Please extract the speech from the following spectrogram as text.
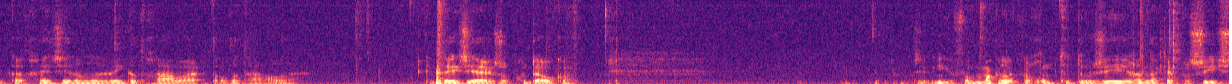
Ik had geen zin om naar de winkel te gaan waar ik het altijd haalde. Ik heb deze ergens opgedoken. Het is in ieder geval makkelijker om te doseren. Lekker precies.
